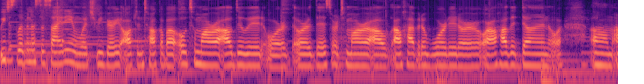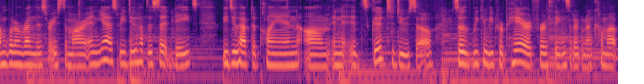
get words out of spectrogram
we just live in a society in which we very often talk about oh tomorrow I'll do it or or this or tomorrow I'll I'll have it awarded or or I'll have it done or um, I'm going to run this race tomorrow and yes we do have to set dates we do have to plan um, and it's good to do so so we can be prepared for things that are going to come up.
